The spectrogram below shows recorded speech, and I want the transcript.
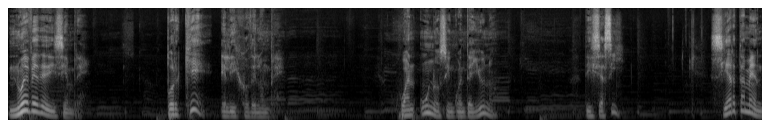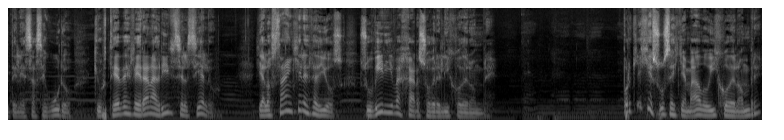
9 de diciembre. ¿Por qué el Hijo del Hombre? Juan 1.51 dice así. Ciertamente les aseguro que ustedes verán abrirse el cielo y a los ángeles de Dios subir y bajar sobre el Hijo del Hombre. ¿Por qué Jesús es llamado Hijo del Hombre?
